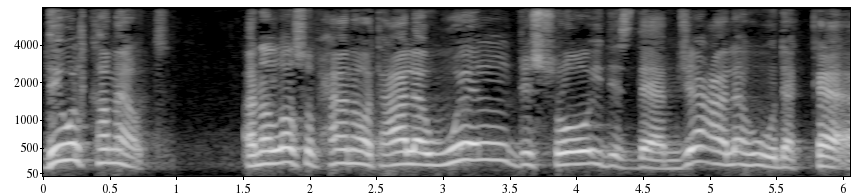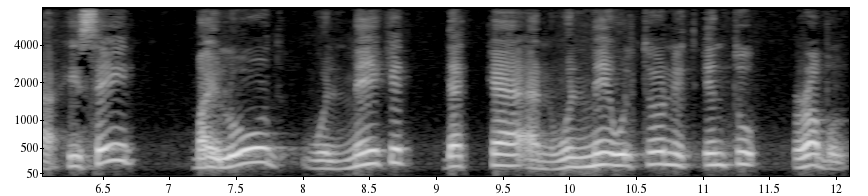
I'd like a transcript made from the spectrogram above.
They will come out. And Allah subhanahu wa ta'ala will destroy this dam. جَعَلَهُ دَكَّاءً He said, my Lord will make it دَكَّاءً will, may, will turn it into rubble.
